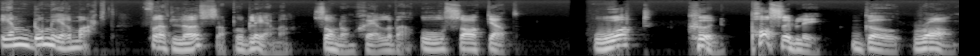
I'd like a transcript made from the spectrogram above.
ändå mer makt för att lösa problemen som de själva orsakat. What could possibly go wrong?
